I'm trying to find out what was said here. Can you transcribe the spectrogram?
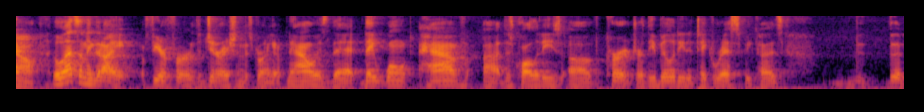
know. Well, that's something that I fear for the generation that's growing up now is that they won't have uh, those qualities of courage or the ability to take risks because the, the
